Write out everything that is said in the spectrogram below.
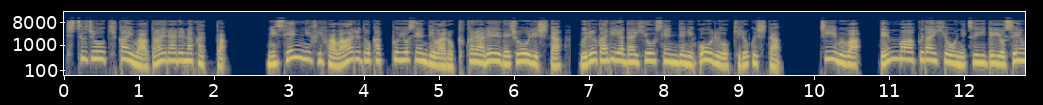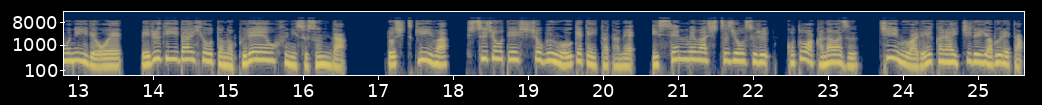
出場機会は与えられなかった。2002 FIFA ワールドカップ予選では6から0で勝利したブルガリア代表戦で2ゴールを記録した。チームはデンマーク代表に次いで予選を2位で終え、ベルギー代表とのプレーオフに進んだ。ロシツキーは出場停止処分を受けていたため、1戦目は出場することは叶わず、チームは0から1で敗れた。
